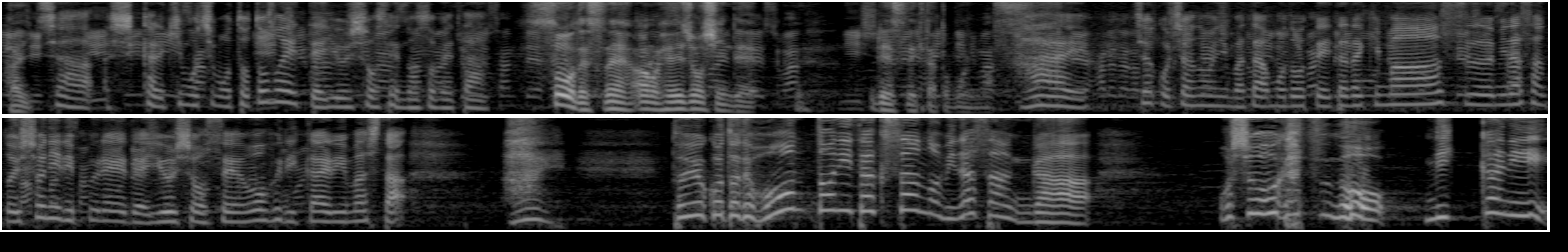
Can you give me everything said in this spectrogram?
はい、じゃあしっかり気持ちも整えて優勝戦臨めた。そうですねあの平常心でレースできたと思います。はい。じゃあこちらの方にまた戻っていただきます。皆さんと一緒にリプレイで優勝戦を振り返りました。はい。ということで本当にたくさんの皆さんがお正月の3日に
